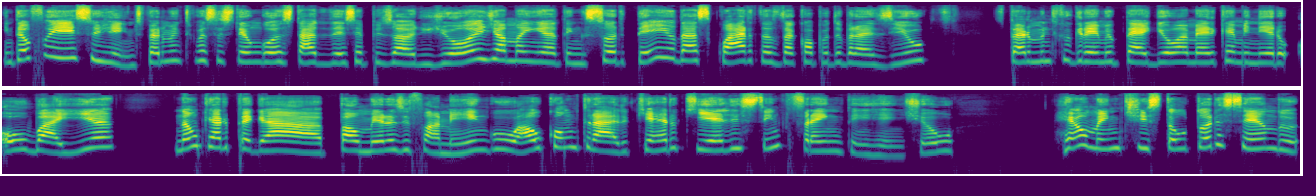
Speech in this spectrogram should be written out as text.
Então foi isso, gente. Espero muito que vocês tenham gostado desse episódio de hoje. Amanhã tem sorteio das quartas da Copa do Brasil. Espero muito que o Grêmio pegue ou América Mineiro ou Bahia. Não quero pegar Palmeiras e Flamengo. Ao contrário, quero que eles se enfrentem, gente. Eu realmente estou torcendo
